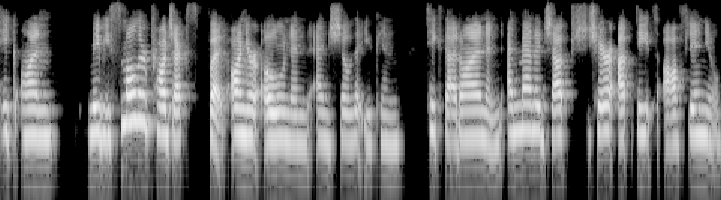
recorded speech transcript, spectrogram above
take on maybe smaller projects but on your own and and show that you can take that on and and manage up share updates often you know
